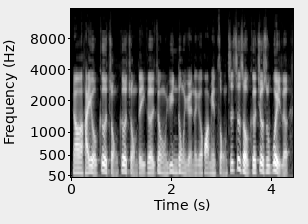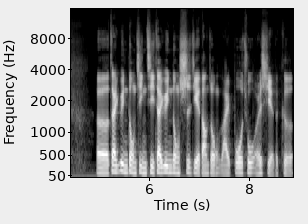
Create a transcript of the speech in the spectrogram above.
然后还有各种各种的一个这种运动员的一个画面。总之，这首歌就是为了呃在运动竞技、在运动世界当中来播出而写的歌。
